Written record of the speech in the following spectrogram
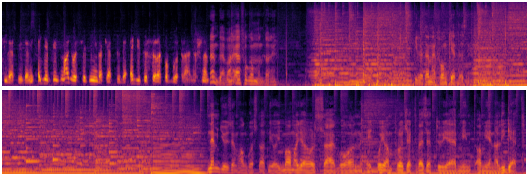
ki lehet védeni. Egyébként nagyon szép mind a kettő, de együtt összerakva botrányos, nem? Rendben van, el fogom mondani. Illetve meg fogom kérdezni. Nem győzöm hangoztatni, hogy ma Magyarországon egy olyan projekt vezetője, mint amilyen a Liget,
